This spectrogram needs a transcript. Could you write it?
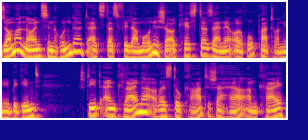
Sommer 1900, als das Philharmonische Orchester seine Europatournee beginnt, steht ein kleiner aristokratischer Herr am Kai,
